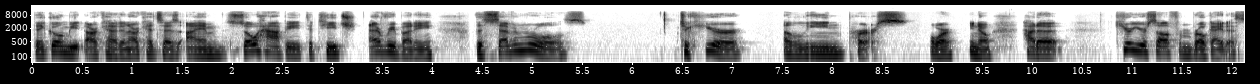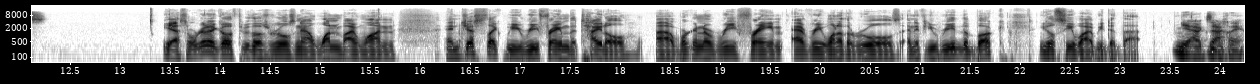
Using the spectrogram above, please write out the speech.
they go meet Arkad, and Arkad says, "I am so happy to teach everybody the seven rules to cure a lean purse, or you know, how to cure yourself from brokeitis." Yeah, so we're going to go through those rules now one by one. And just like we reframe the title, uh, we're going to reframe every one of the rules. And if you read the book, you'll see why we did that. Yeah, exactly.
